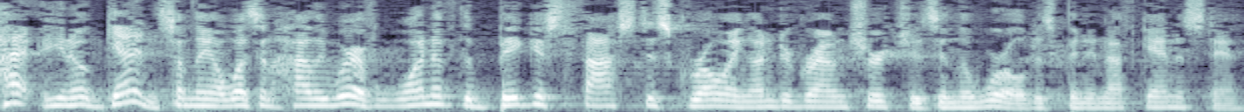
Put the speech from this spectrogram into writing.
I, you know, again, something I wasn't highly aware of, one of the biggest, fastest growing underground churches in the world has been in Afghanistan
